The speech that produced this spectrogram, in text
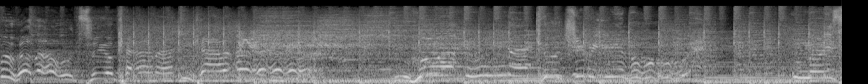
ぶほど強かな。いから不安な唇ノイズ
